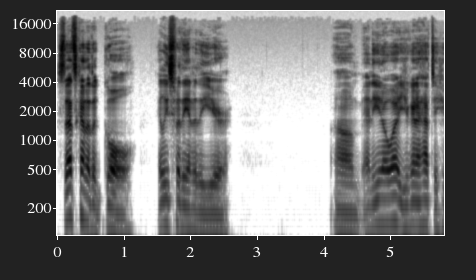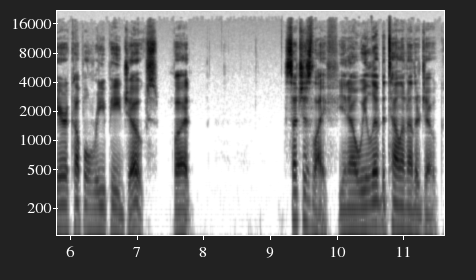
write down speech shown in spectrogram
So that's kind of the goal, at least for the end of the year. Um, and you know what? You're going to have to hear a couple repeat jokes, but such is life. You know, we live to tell another joke.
